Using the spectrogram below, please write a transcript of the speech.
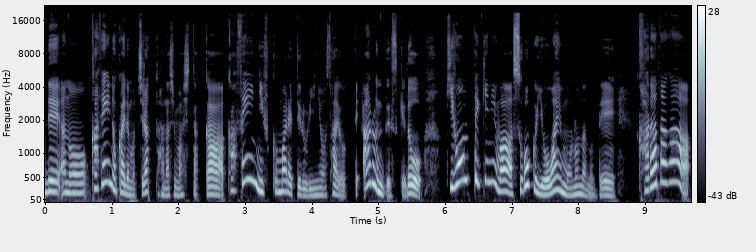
で、あの、カフェインの回でもちらっと話しましたが、カフェインに含まれてる利尿作用ってあるんですけど、基本的にはすごく弱いものなので、体が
